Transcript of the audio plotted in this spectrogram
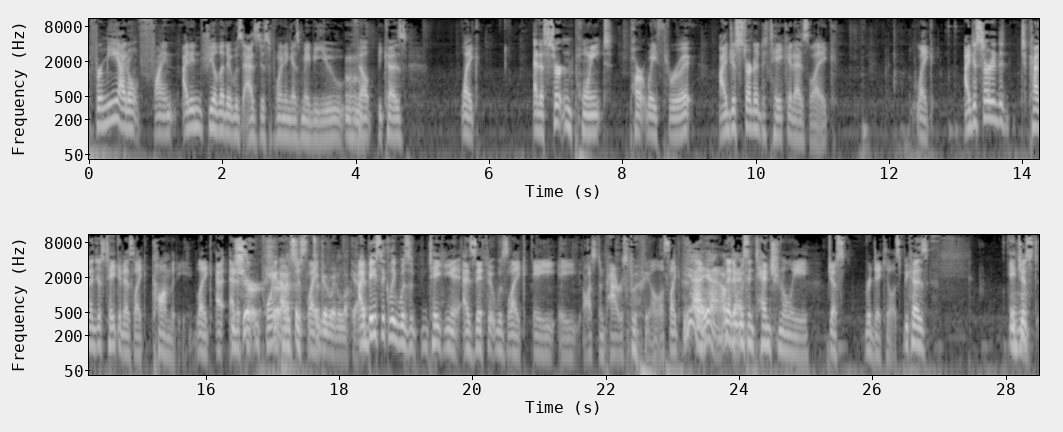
for me, I don't find I didn't feel that it was as disappointing as maybe you Mm-hmm. felt because, like, at a certain point, partway through it, I just started to take it as like, like. I just started to, to kind of just take it as like comedy. Like at, at a Sure, certain point, sure. I was That's a- just that's a like, good way to look at I it. basically was taking it as if it was like a a Austin Powers movie, almost like Yeah, like, yeah, that it was intentionally just ridiculous because it Mm-hmm. just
